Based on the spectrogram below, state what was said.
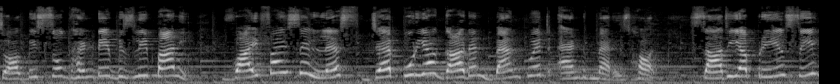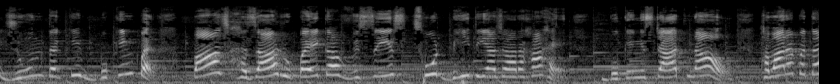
चौबीसों घंटे बिजली पानी वाईफाई से लेस Jaipuria garden banquet and marriage hall साथ ही अप्रैल से जून तक की बुकिंग पर पाँच हज़ार रूपए का विशेष छूट भी दिया जा रहा है। बुकिंग स्टार्ट नाउ हमारा पता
